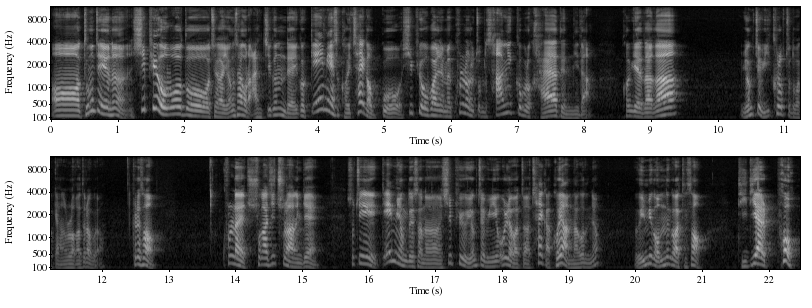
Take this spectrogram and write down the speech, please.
어, 두 번째 이유는 CPU 오버도 제가 영상으로 안 찍었는데 이거 게이밍에서 거의 차이가 없고 CPU 오버하려면 쿨러를 좀 더 상위급으로 가야 됩니다. 거기에다가 0.2클럽 정도밖에 안 올라가더라고요. 그래서 쿨러에 추가 지출하는 게 솔직히 게임 용도에서는 CPU 0.2 올려봤자 차이가 거의 안 나거든요. 의미가 없는 것 같아서 DDR4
